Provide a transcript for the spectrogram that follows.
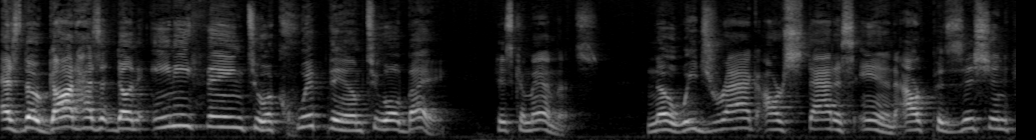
as though God hasn't done anything to equip them to obey His commandments. No, we drag our status in, our position,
